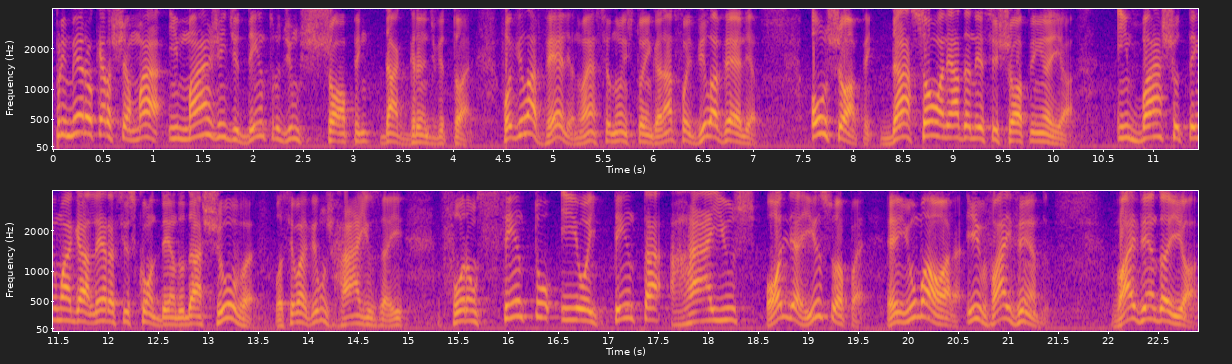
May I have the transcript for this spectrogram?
Primeiro eu quero chamar imagem de dentro de um shopping da Grande Vitória. Foi Vila Velha, não é? Se eu não estou enganado, foi Vila Velha. Um shopping. Dá só uma olhada nesse shopping aí, ó. Embaixo tem uma galera se escondendo da chuva. Você vai ver uns raios aí. Foram 180 raios. Olha isso, rapaz. Em uma hora. E vai vendo. Vai vendo aí, ó.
